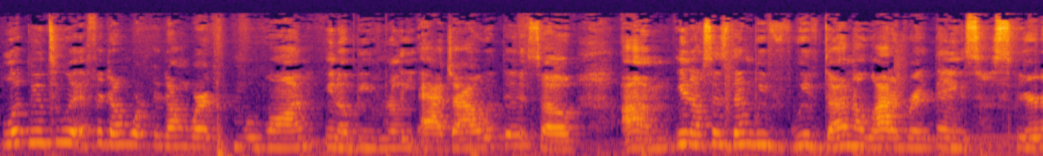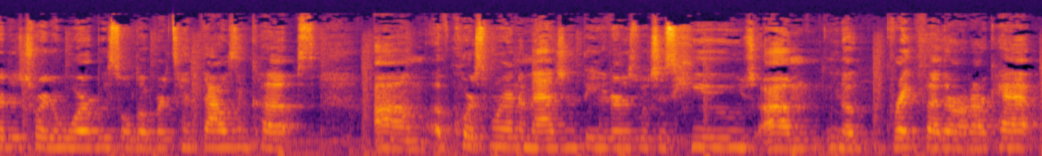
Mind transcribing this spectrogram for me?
look into it. If it don't work, it don't work. Move on. You know, be really agile with it. So, um, you know, since then we've we've done a lot of great things. Spirit of Detroit Award, we sold over ten thousand cups. Um, of course, we're in Emagine Theaters, which is huge. Um, you know, great feather on our cap,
